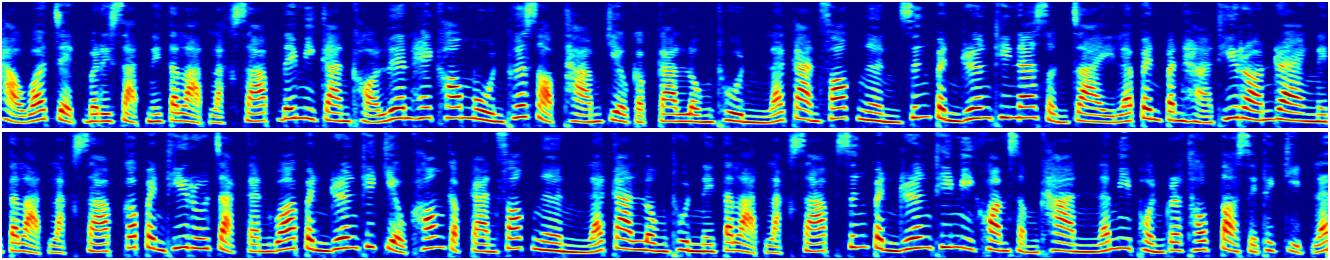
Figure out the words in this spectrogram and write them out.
ข่าวว่า 7 บริษัทในตลาดหลักทรัพย์ได้มีการขอเลื่อนให้ข้อมูลเพื่อสอบถามเกี่ยวกับการลงทุนและการฟอกเงิน ซึ่งเป็นเรื่องที่น่าสนใจ และเป็นปัญหาที่ร้อนแรงในตลาดหลักทรัพย์ ก็เป็นที่รู้จักกันว่าเป็นเรื่องที่เกี่ยวข้องกับการฟอกเงิน และการลงทุนในตลาดหลักทรัพย์ ซึ่งเป็นเรื่องที่มีความสำคัญ และมีผลกระทบต่อเศรษฐกิจและ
